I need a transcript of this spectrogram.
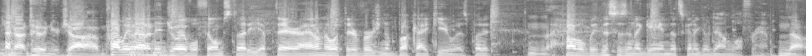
you're not doing your job. Probably not an Uh, enjoyable film study up there. I don't know what their version of Buck IQ is, but it n- probably this isn't a game that's going to go down well for him. No,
